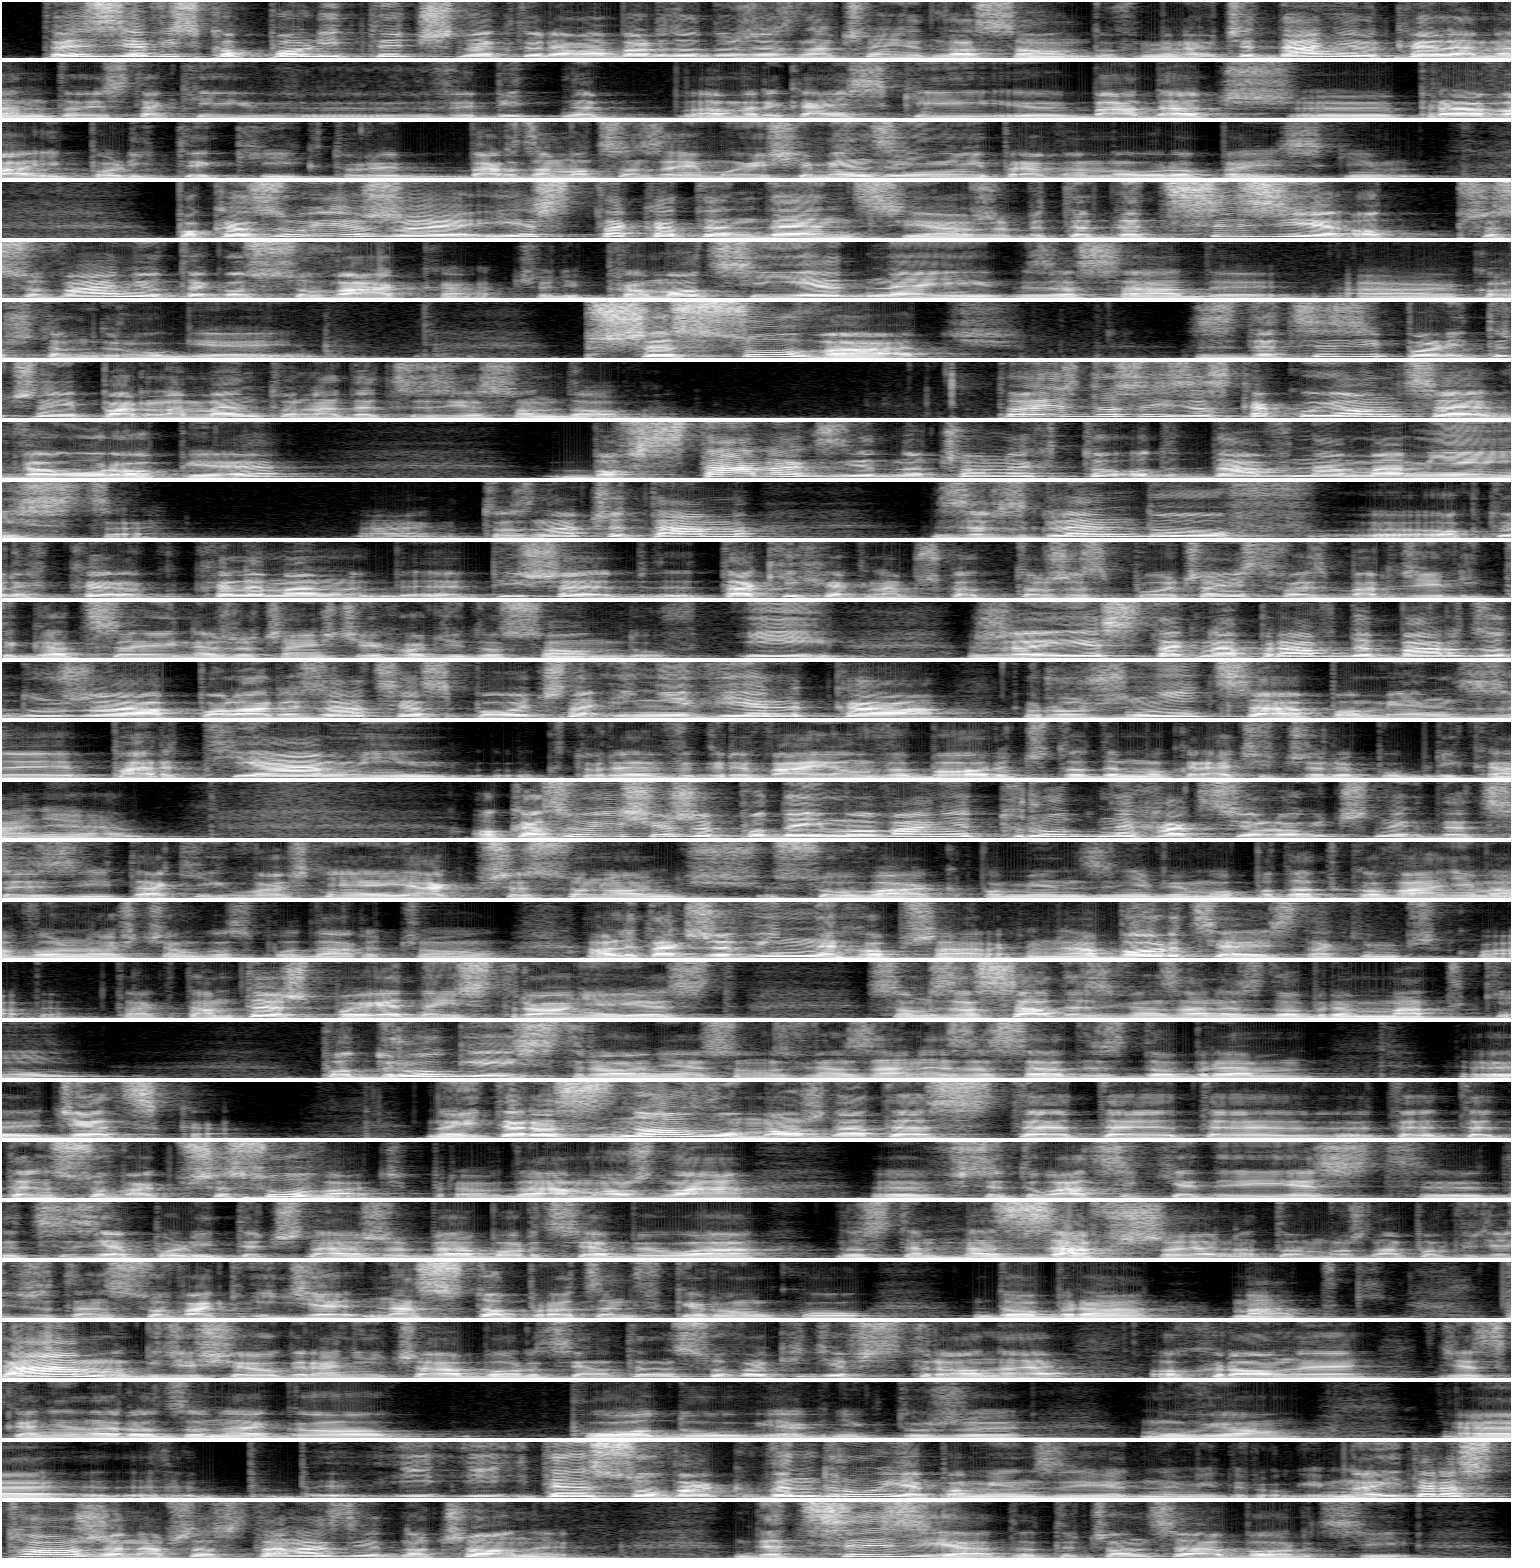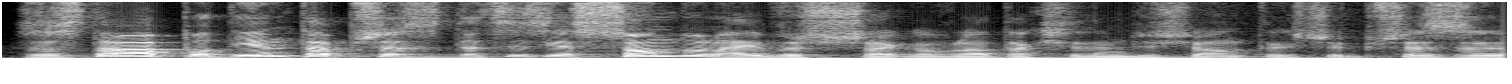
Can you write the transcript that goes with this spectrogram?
to jest zjawisko polityczne, które ma bardzo duże znaczenie dla sądów. Mianowicie Daniel Keleman to jest taki wybitny amerykański badacz y, prawa i polityki, który bardzo mocno zajmuje się między innymi prawem europejskim. Pokazuje, że jest taka tendencja, żeby te decyzje o przesuwaniu tego suwaka, czyli promocji jednej zasady, kosztem drugiej, przesuwać z decyzji politycznej parlamentu na decyzje sądowe. To jest dosyć zaskakujące w Europie, bo w Stanach Zjednoczonych to od dawna ma miejsce. Tak? To znaczy tam ze względów, o których Keleman e, pisze, takich jak na przykład to, że społeczeństwo jest bardziej litygacyjne, że częściej chodzi do sądów i że jest tak naprawdę bardzo duża polaryzacja społeczna i niewielka różnica pomiędzy partiami, które wygrywają wybory, czy to demokraci, czy republikanie, Okazuje się, że podejmowanie trudnych aksjologicznych decyzji, takich właśnie jak przesunąć suwak pomiędzy, nie wiem, opodatkowaniem a wolnością gospodarczą, ale także w innych obszarach. Aborcja jest takim przykładem. Tak? Tam też po jednej stronie jest, są zasady związane z dobrem matki, po drugiej stronie są związane zasady z dobrem y, dziecka. No i teraz znowu można te, te, te, ten suwak przesuwać, prawda? Można e, w sytuacji, kiedy jest decyzja polityczna, żeby aborcja była dostępna zawsze, no to można powiedzieć, że ten suwak idzie na 100% w kierunku dobra matki. Tam, gdzie się ogranicza aborcję, no ten suwak idzie w stronę ochrony dziecka nienarodzonego, płodu, jak niektórzy mówią. E, I, I, ten suwak wędruje pomiędzy jednym i drugim. No i teraz to, że na przykład w Stanach Zjednoczonych decyzja dotycząca aborcji została podjęta przez decyzję Sądu Najwyższego w latach 70., czyli przez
